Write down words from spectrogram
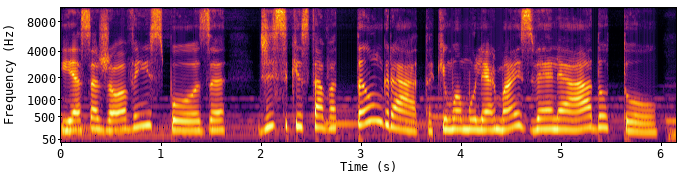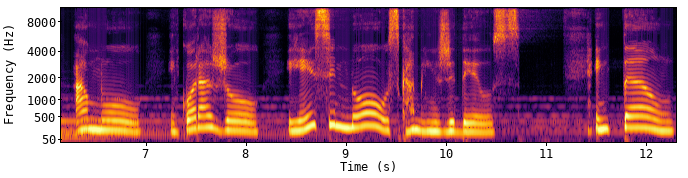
e essa jovem esposa disse que estava tão grata que uma mulher mais velha a adotou, amou, encorajou e ensinou os caminhos de Deus. Então,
